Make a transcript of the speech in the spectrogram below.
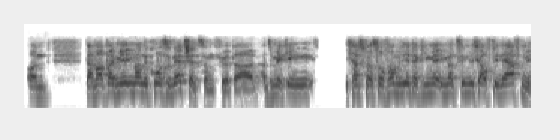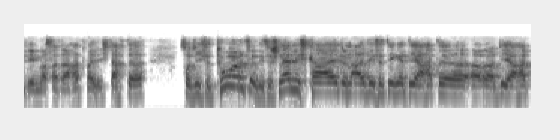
Und da war bei mir immer eine große Wertschätzung für da. Also mir ging, ich habe es mal so formuliert, da ging mir immer ziemlich auf die Nerven mit dem, was er da hat, weil ich dachte, so diese Tools und diese Schnelligkeit und all diese Dinge, die er hatte äh, die er hat,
